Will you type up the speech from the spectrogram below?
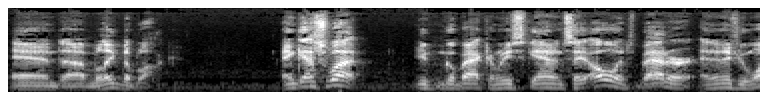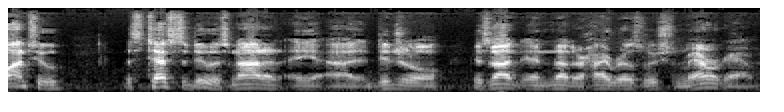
and uh, Malignoblock. And guess what? You can go back and rescan and say, oh, it's better. And then if you want to, this test to do is not a, a, a digital, it's not another high resolution mammogram.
